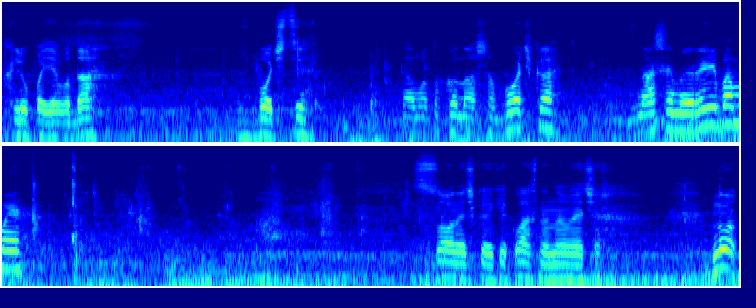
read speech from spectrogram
Хлюпає вода в бочці. Там отако наша бочка з нашими рибами. Сонечко, яке класне на вечір. Ну,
